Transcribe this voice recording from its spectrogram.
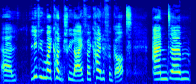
Uh, living my country life, I kind of forgot. And um,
